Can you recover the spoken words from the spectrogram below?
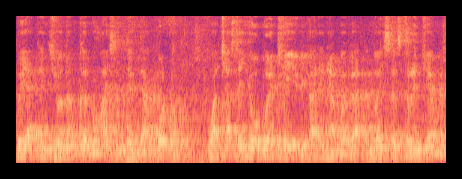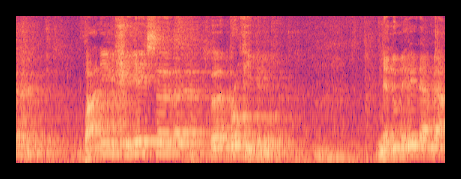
îi atenționăm că nu mai suntem de acord cu această iobăgie în care ne-a băgat noi, să strângem banii și ei să uh, profite. Nedumerirea mea,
